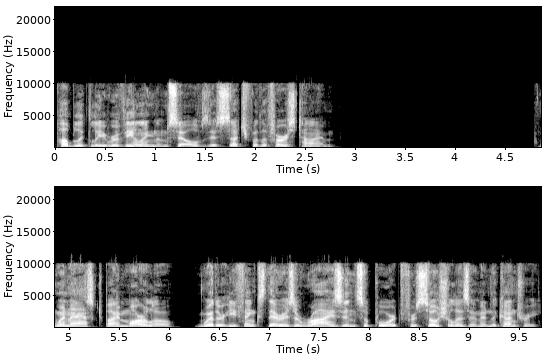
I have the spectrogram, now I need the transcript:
publicly revealing themselves as such for the first time. When asked by Marlow whether he thinks there is a rise in support for socialism in the country,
